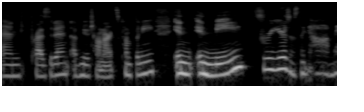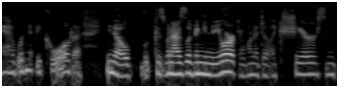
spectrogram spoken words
and president of Newtown Arts Company, in in me for years. I was like, oh man, wouldn't it be cool to, you know, because when I was living in New York, I wanted to like share some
